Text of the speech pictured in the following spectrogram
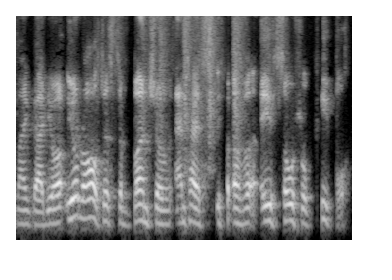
My God, you're you're all just a bunch of anti of uh, asocial people.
